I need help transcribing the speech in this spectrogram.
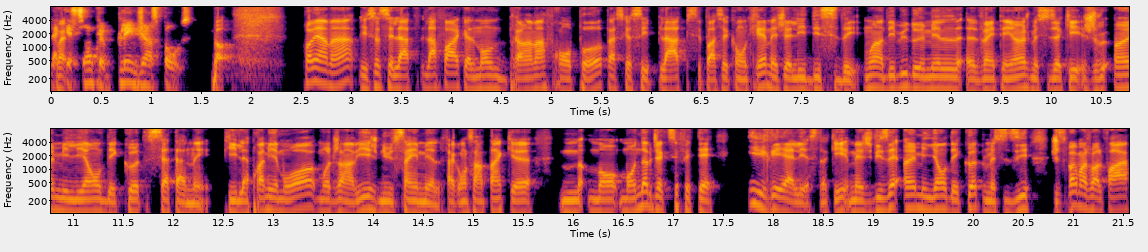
la question que plein de gens se posent. Bon. Premièrement, et ça c'est l'affaire que le monde probablement feront pas parce que c'est plate puis c'est pas assez concret, mais je l'ai décidé. Moi, en début 2021, je me suis dit ok, je veux un million d'écoutes cette année. Puis le premier mois, mois de janvier, j'ai eu 5000. Fait qu'on s'entend que mon, objectif était irréaliste, ok? Mais je visais un million d'écoutes. Je me suis dit, je sais pas comment je vais le faire,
